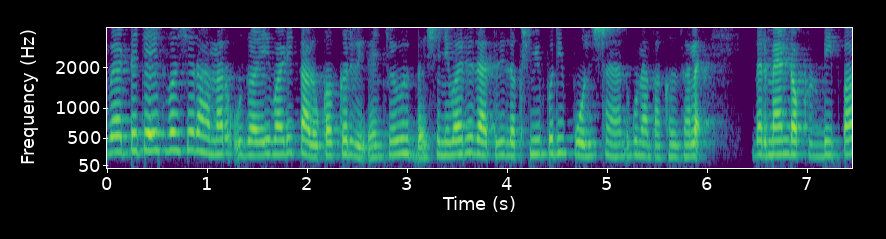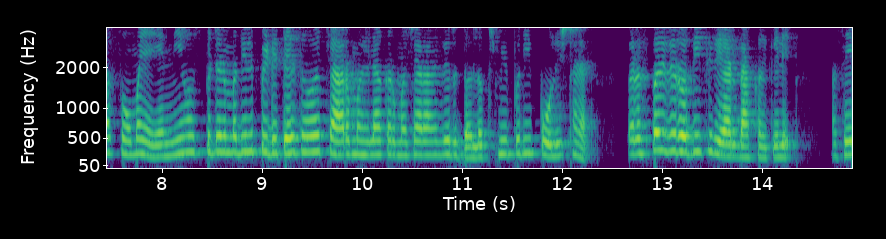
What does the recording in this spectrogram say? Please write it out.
वय अठ्ठेचाळीस वर्ष राहणार उजाळीवाडी तालुका करवीर यांच्याविरुद्ध शनिवारी रात्री लक्ष्मीपुरी पोलीस ठाण्यात गुन्हा दाखल झालाय. दरम्यान डॉक्टर दीपा सोमय्या यांनी हॉस्पिटलमधील पीडितेसह चार महिला कर्मचाऱ्यांविरुद्ध लक्ष्मीपुरी पोलीस ठाण्यात परस्पर विरोधी फिर्याद दाखल केले असे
